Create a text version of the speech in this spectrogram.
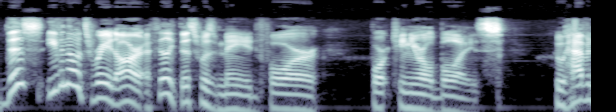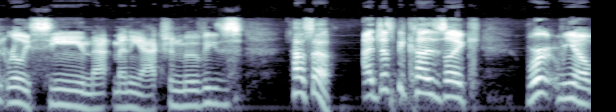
This, even though it's rated R, I feel like this was made for fourteen year old boys who haven't really seen that many action movies. How so? I just because like we're you know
